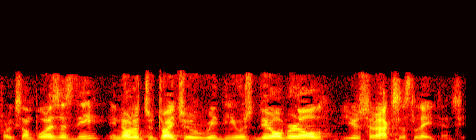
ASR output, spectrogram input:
for example, SSD, in order to try to reduce the overall user access latency.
